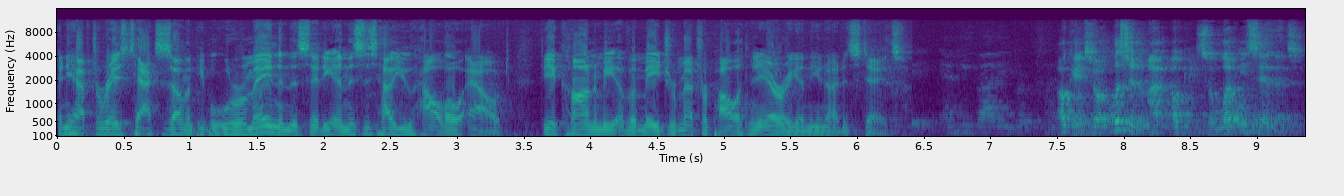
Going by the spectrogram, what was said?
and you have to raise taxes on the people who remain in the city. And this is how you hollow out the economy of a major metropolitan area in the United States. Okay, so listen, I, okay, so let me say this.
